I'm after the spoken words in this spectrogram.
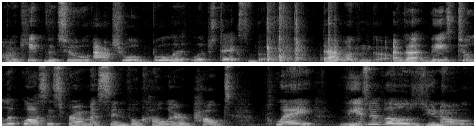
I'm to keep the two actual bullet lipsticks, but that one can go. I've got these two lip glosses from a Sinful Color Pout play. These are those, you know,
